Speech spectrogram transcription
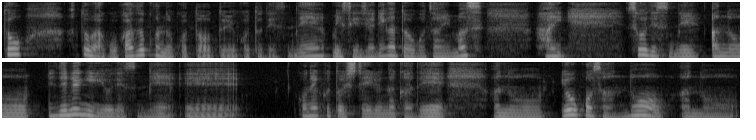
と、あとはご家族のことということですね。メッセージありがとうございます。はい。そうですね。あの、エネルギーをですね、えコネクトしている中で、あの、陽子さんの、あの、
